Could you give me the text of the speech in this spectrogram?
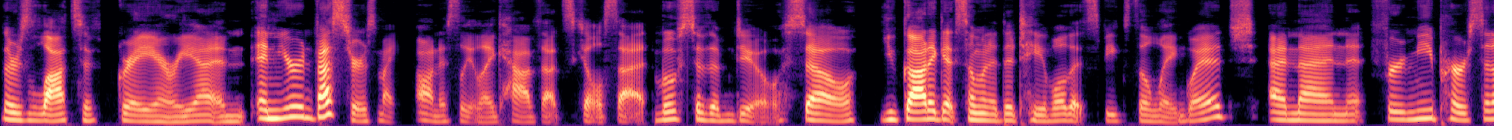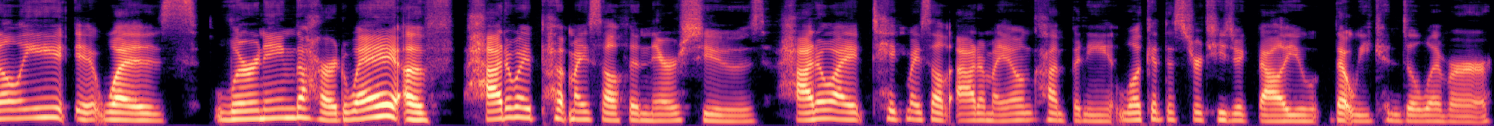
there's lots of gray area and and your investors might honestly like have that skill set. Most of them do. So you've got to get someone at the table that speaks the language. And then for me personally, it was learning the hard way of how do I put myself in their shoes? How do I take myself out of my own company, look at the strategic value that we can deliver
